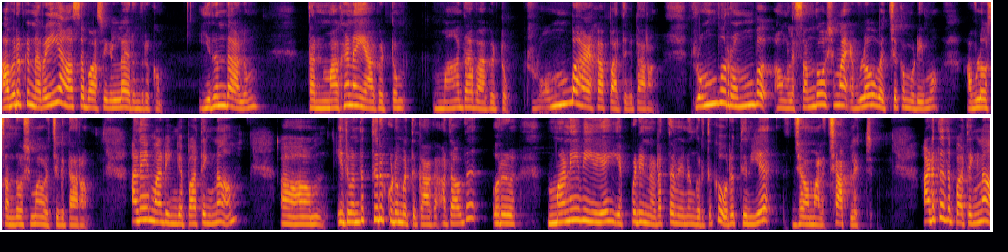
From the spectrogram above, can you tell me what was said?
அவருக்கு நிறைய ஆசபாசைகள்லாம் இருந்திருக்கும். இருந்தாலும் தன் மகனை ஆகட்டும் மாதாவாகட்டும் ரொம்ப அழகாக பார்த்துக்கிட்டாராம். ரொம்ப ரொம்ப அவங்கள சந்தோஷமாக எவ்வளோ வச்சுக்க முடியுமோ அவ்வளோ சந்தோஷமாக வச்சுக்கிட்டாராம். அதே மாதிரி இங்கே பார்த்தீங்கன்னா இது வந்து திருக்குடும்பத்துக்காக அதாவது ஒரு மனைவியை எப்படி நடத்த வேணுங்கிறதுக்கு ஒரு பெரிய ஜெபமாலை சாப்லெட் அடுத்தது பார்த்திங்கன்னா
